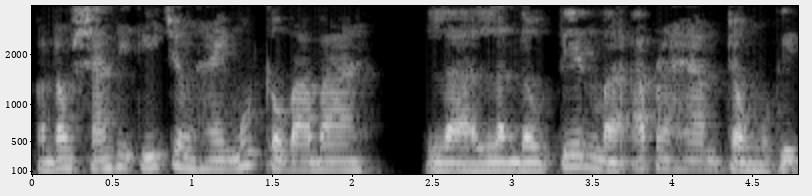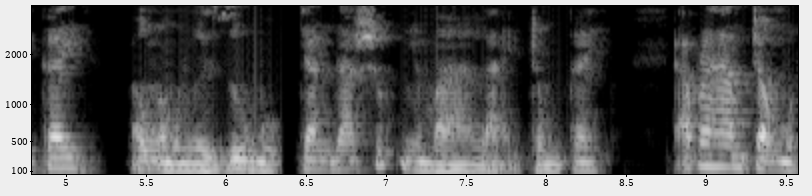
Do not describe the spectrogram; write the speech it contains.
Còn trong sáng thi ký chương 21 câu 33 là lần đầu tiên mà Abraham trồng một cái cây. Ông là một người du mục chăn gia súc nhưng mà lại trồng cây. Abraham trồng một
